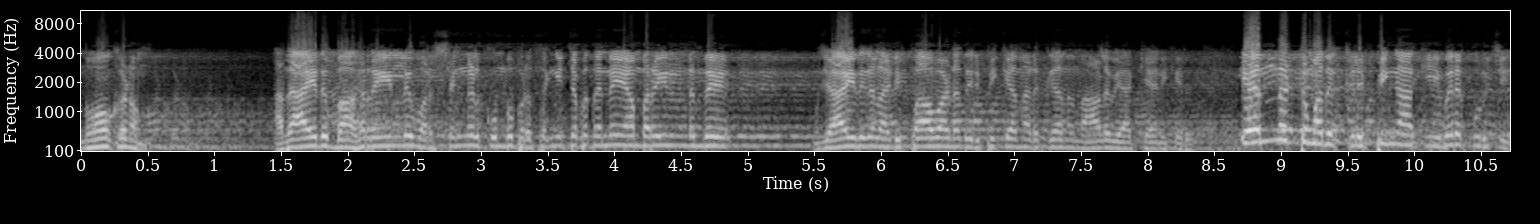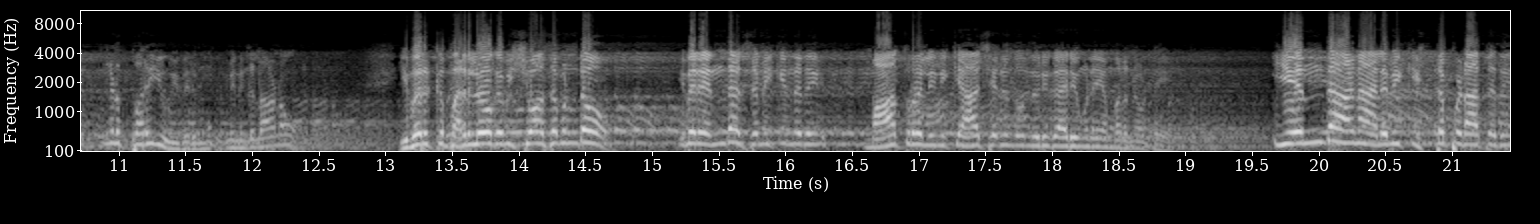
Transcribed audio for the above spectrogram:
നോക്കണം. അതായത് ബഹ്റൈനിൽ വർഷങ്ങൾക്ക് മുമ്പ് പ്രസംഗിച്ചപ്പോൾ തന്നെ ഞാൻ പറയുന്നുണ്ടെന്ത് മുജാഹിദുകൾ അടിപ്പാവാട ധരിപ്പിക്കാൻ നടക്കുക എന്ന് നാളെ വ്യാഖ്യാനിക്കരുത്. എന്നിട്ടും അത് ക്ലിപ്പിംഗ് ആക്കി ഇവരെ കുറിച്ച് നിങ്ങൾ പറയൂ ഇവർ മുഗ്മിനുകളാണോ ഇവർക്ക് പരലോക വിശ്വാസമുണ്ടോ ഇവരെന്താ ശ്രമിക്കുന്നത്? മാത്രമല്ല എനിക്ക് ആശ്ചര്യം തോന്നുന്ന ഒരു കാര്യം കൂടെ ഞാൻ പറഞ്ഞോട്ടെ. എന്താണ് അലവിക്ക് ഇഷ്ടപ്പെടാത്തത്?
